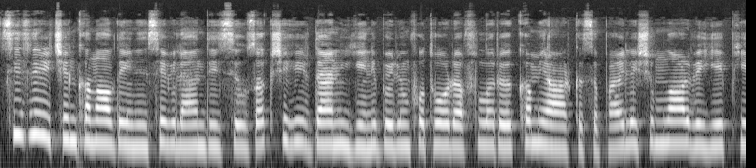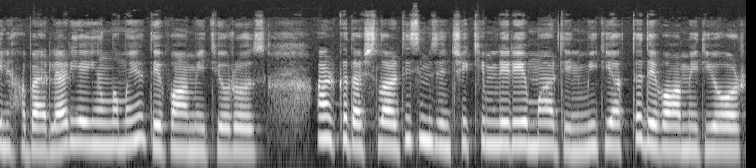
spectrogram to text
Sizler için kanalda en sevilen dizi Uzak Şehir'den yeni bölüm fotoğrafları, kamera arkası paylaşımlar ve yepyeni haberler yayınlamaya devam ediyoruz. Arkadaşlar dizimizin çekimleri Mardin Midyat'ta devam ediyor.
